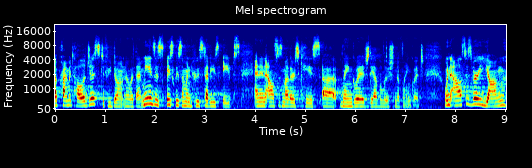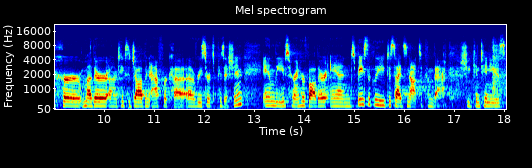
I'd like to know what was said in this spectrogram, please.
a primatologist, if you don't know what that means, is basically someone who studies apes, and in Alice's mother's case, uh, language, the evolution of language. When Alice is very young, her mother uh, takes a job in Africa, a research position, and leaves her and her father, and basically decides not to come back. She continues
